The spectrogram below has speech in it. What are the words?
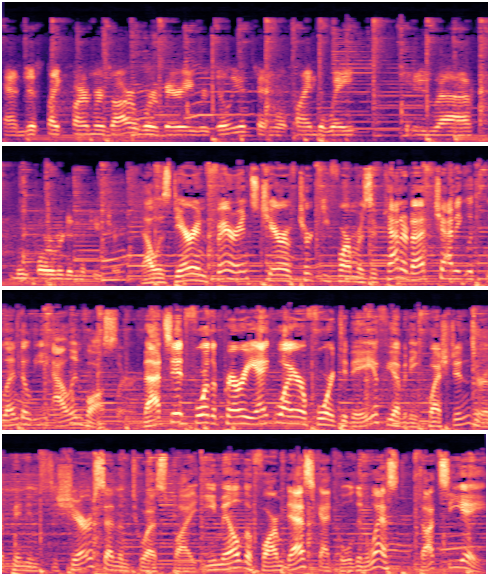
And just like farmers are, we're very resilient, and we'll find a way to uh, move forward in the future. That was Darren Ference, Chair of Turkey Farmers of Canada, chatting with Glenda Lee Allen Vossler. That's it for the Prairie Ag Wire for today. If you have any questions or opinions to share, send them to us by email, thefarmdesk at goldenwest.ca.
